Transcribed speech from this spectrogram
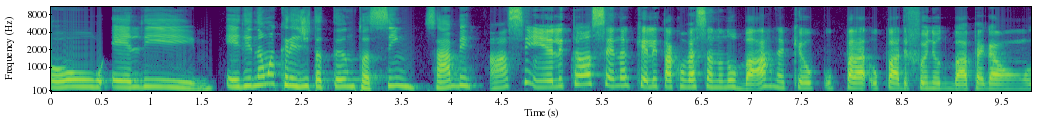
Ou ele ele não acredita tanto assim, sabe? Ah, sim, ele tem uma cena que ele tá conversando no bar, né? Porque o, o, o padre foi no bar pegar um,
